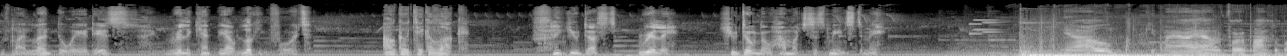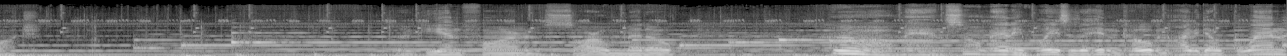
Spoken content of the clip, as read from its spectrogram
With my leg the way it is, I really can't be out looking for it. I'll go take a look. Thank you, Dust. Really. You don't know how much this means to me. Yeah, I'll keep my eye out for a pocket watch. The Gian Farm and the Sorrow Meadow. Oh man, so many places. A hidden cove and Ivydale Glen.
